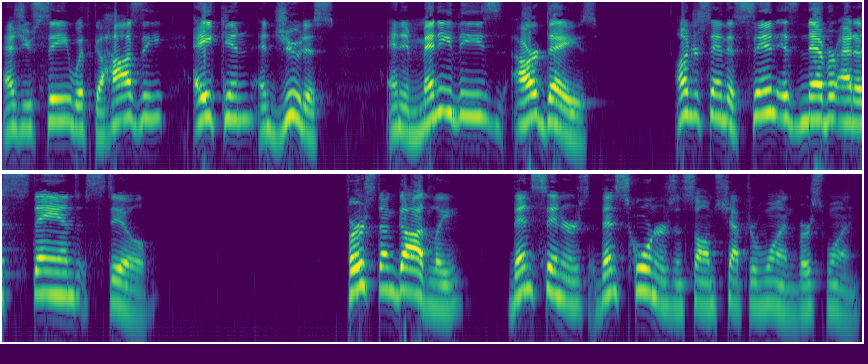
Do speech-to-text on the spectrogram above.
As you see with Gehazi, Achan, and Judas, and in many of these our days, understand that sin is never at a standstill. First ungodly, then sinners, then scorners in Psalms chapter 1, verse 1.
